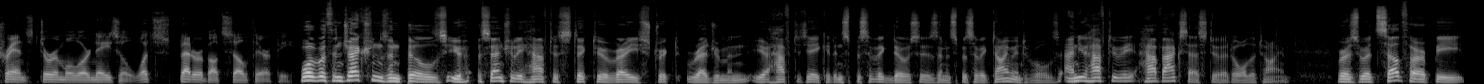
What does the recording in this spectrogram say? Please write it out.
transdermal or nasal? What's better about cell therapy? Well, with injections and pills, you essentially have to stick to a very strict regimen. You have to take it in specific doses and at specific time intervals, and you have to have access to it all the time. Whereas with cell therapy,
